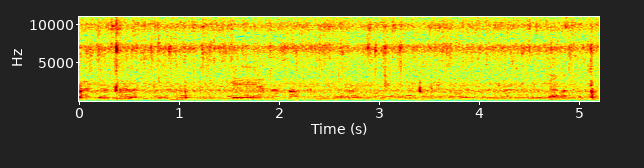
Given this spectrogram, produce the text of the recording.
na yeye hapa. Baada sasa yeye anafaa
